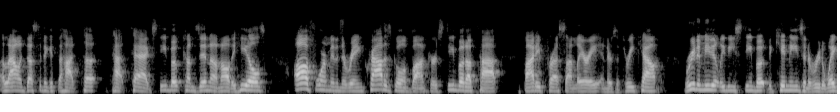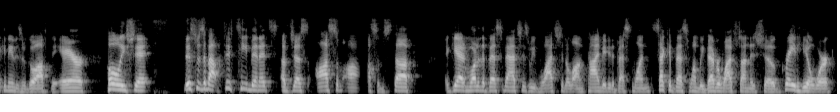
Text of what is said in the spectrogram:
allowing Dustin to get the hot t- tag. Steamboat comes in on all the heels. All four men in the ring. Crowd is going bonkers. Steamboat up top, body press on Larry, and there's a three count. Rude immediately knees Steamboat in the kidneys and a rude awakening as we go off the air. Holy shit. This was about 15 minutes of just awesome, awesome stuff. Again, one of the best matches we've watched in a long time, maybe the best one, second best one we've ever watched on this show. Great heel work,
